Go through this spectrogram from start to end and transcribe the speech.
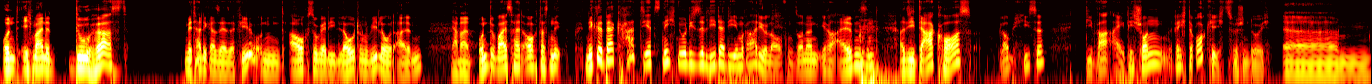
Und ich meine, du hörst Metallica sehr, sehr viel und auch sogar die Load- und Reload-Alben. Ja, aber Und du weißt halt auch, dass Ni Nickelback hat jetzt nicht nur diese Lieder, die im Radio laufen, sondern ihre Alben sind, also die Dark Horse, glaube ich, hieße, die war eigentlich schon recht rockig zwischendurch. ähm,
